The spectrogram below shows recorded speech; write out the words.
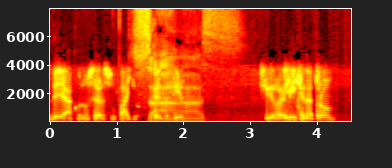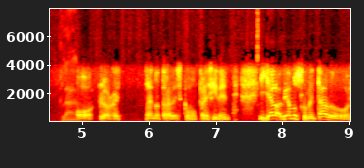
dé a conocer su fallo. Es decir, si reeligen a Trump o lo rechazan otra vez como presidente. Y ya lo habíamos comentado,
